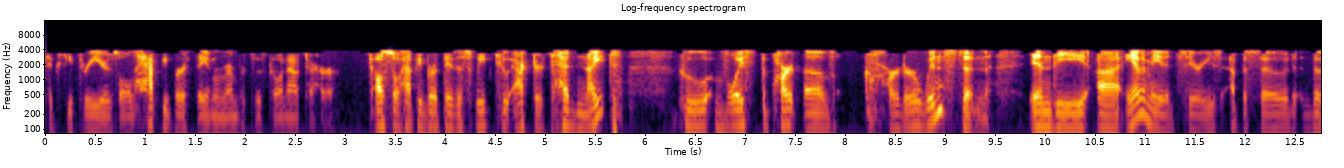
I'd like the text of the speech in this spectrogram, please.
63 years old. Happy birthday and remembrances going out to her. Also, happy birthday this week to actor Ted Knight, who voiced the part of Carter Winston in the uh, animated series episode The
